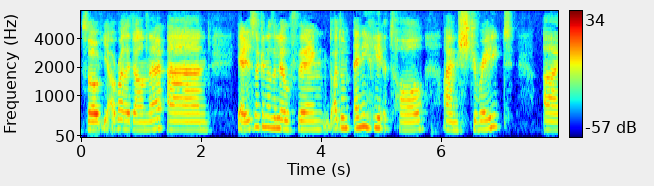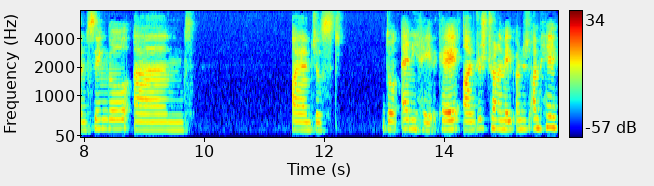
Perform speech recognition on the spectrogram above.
So, yeah, I'll write that down there. And, yeah, just like another little thing. I don't any hate at all. I'm straight. I'm single. And I am just don't any hate, okay? I'm just trying to make, I'm just, I'm here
